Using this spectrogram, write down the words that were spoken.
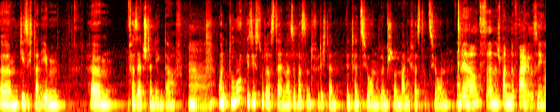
ähm, die sich dann eben ähm, verselbstständigen darf. Mhm. Und du, wie siehst du das denn? Also was sind für dich denn Intentionen, Wünsche und Manifestationen? Ja, das ist eine spannende Frage. Deswegen,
